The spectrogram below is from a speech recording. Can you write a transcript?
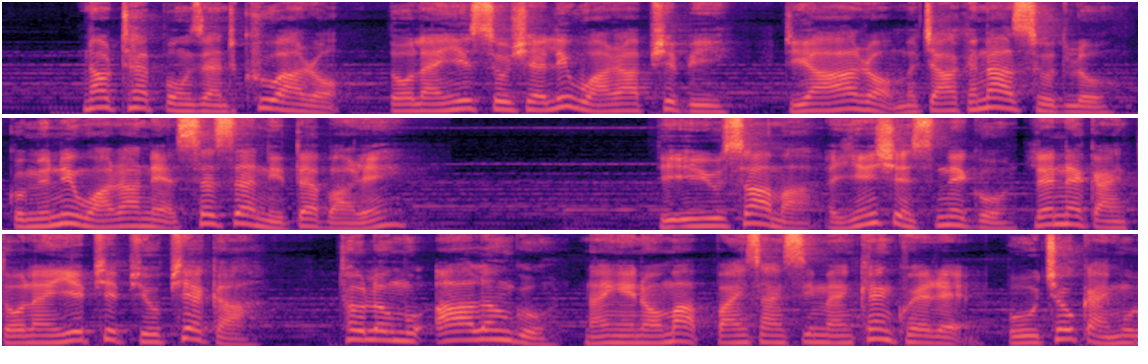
။နောက်ထပ်ပုံစံတစ်ခုကတော့ဒေါ်လန်ရေးဆိုရှယ်လစ်ဝါဒဖြစ်ပြီးဒီဟာကတော့မကြာခဏဆိုသလိုကွန်မြူနစ်ဝါဒနဲ့ဆက်ဆက်နေတတ်ပါတယ်။ ဒီအယူဆမှာအရင်ရှင်စနစ်ကိုလက်နက်ကင်တော်လန်ရေးဖြစ်ဖြိုဖျက်ကာထုတ်လုပ်မှုအားလုံးကိုနိုင်ငံတော်မှပိုင်ဆိုင်စီမံခန့်ခွဲတဲ့ဘူချုပ်ကင်မှု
